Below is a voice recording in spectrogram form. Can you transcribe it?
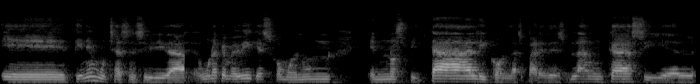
eh, tiene mucha sensibilidad. Una que me vi que es como en un, en un hospital y con las paredes blancas y el,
